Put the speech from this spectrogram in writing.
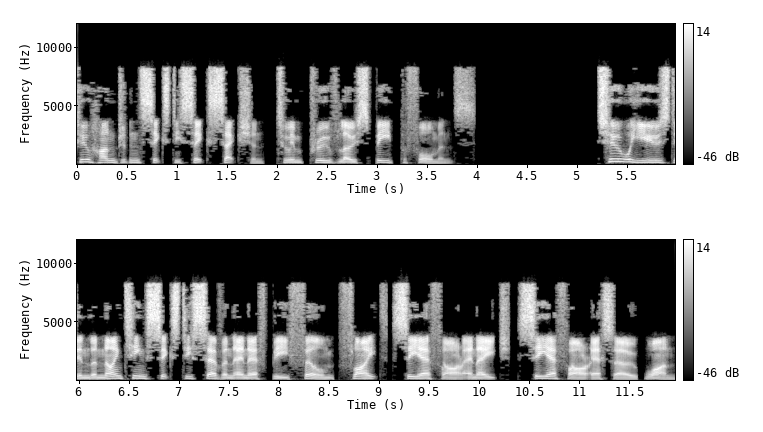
266 section, to improve low-speed performance. Two were used in the 1967 NFB film Flight CFRNH, CFRSO-1.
